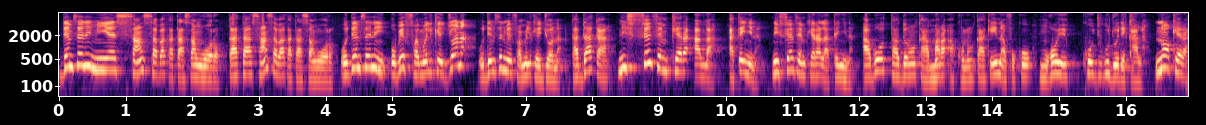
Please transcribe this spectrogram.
denmisɛnnin min ye saan saba ka taa san wɔɔrɔ k'a ta saan saba ka taa san wɔɔrɔ o denmisɛnnin o bɛ faamuyali kɛ joona o denmisɛnnin bɛ faamuyali kɛ joona ka daa kan ni fɛn fɛn kɛra a la a tɛ ɲina ni fɛn fɛn kɛra la a tɛ ɲina a b'o ta dɔrɔn k'a mara a kɔnɔ k'a kɛ i n'a fɔ ko mɔgɔw ye kojugu dɔ de k'a la n'o kɛra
